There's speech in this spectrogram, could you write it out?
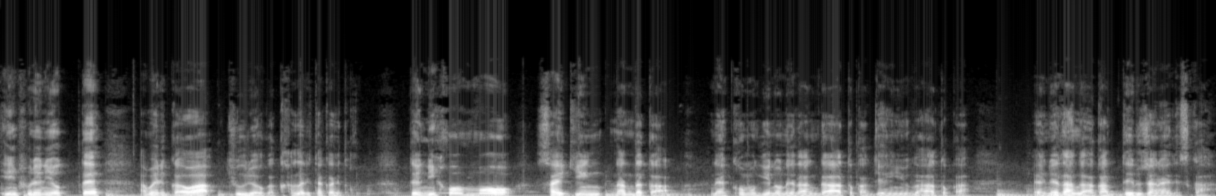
インフレによってアメリカは給料がかなり高いと。で日本も最近なんだか、ね、小麦の値段がとか原油がとか、え値段が上がっているじゃないですか。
